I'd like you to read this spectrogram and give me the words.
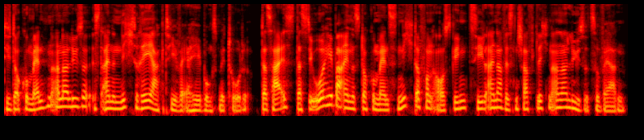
Die Dokumentenanalyse ist eine nicht reaktive Erhebungsmethode. Das heißt, dass die Urheber eines Dokuments nicht davon ausgingen, Ziel einer wissenschaftlichen Analyse zu werden.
